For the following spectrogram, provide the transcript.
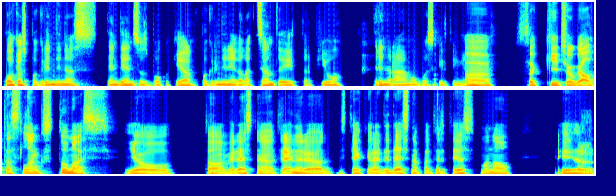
Kokios pagrindinės tendencijos buvo, kokie pagrindiniai gal akcentai tarp jų treniravimo buvo skirtingi? A, sakyčiau, gal tas lankstumas jau to vyresnio trenerio vis tiek yra didesnė patirtis, manau. Ir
